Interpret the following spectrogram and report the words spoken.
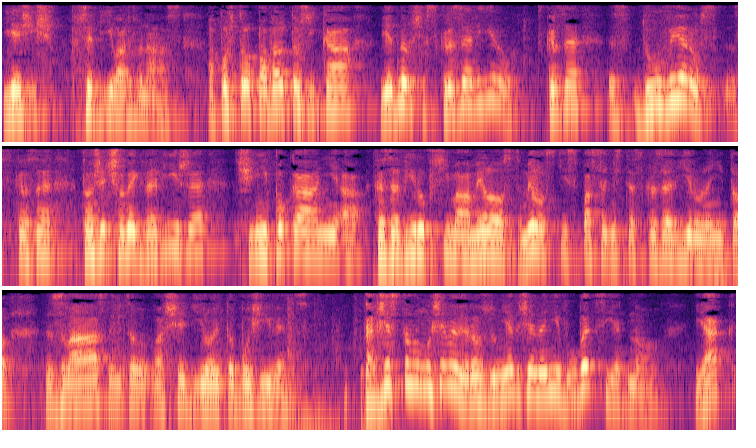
Ježíš přebývat v nás. A poštol Pavel to říká jednoduše skrze víru, skrze důvěru, skrze to, že člověk ve víře činí pokání a skrze víru přijímá milost. Milostí spasení jste skrze víru, není to z vás, není to vaše dílo, je to boží věc. Takže z toho můžeme vyrozumět, že není vůbec jedno, jak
